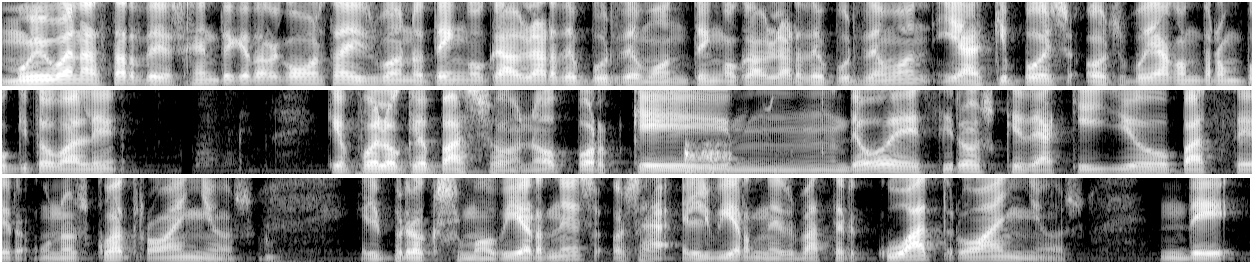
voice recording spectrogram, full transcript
Muy buenas tardes, gente, ¿qué tal? ¿Cómo estáis? Bueno, tengo que hablar de Puigdemont, tengo que hablar de Puigdemont y aquí pues os voy a contar un poquito, ¿vale? ¿Qué fue lo que pasó, no? Porque mmm, debo deciros que de aquello va a ser unos cuatro años el próximo viernes, o sea, el viernes va a hacer cuatro años de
